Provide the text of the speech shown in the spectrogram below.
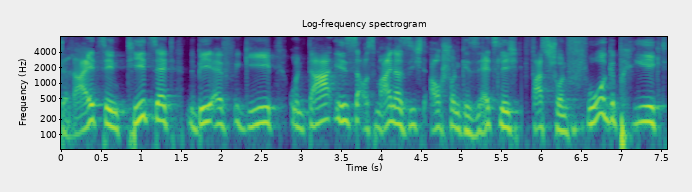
13 TZ BFG und da ist aus meiner Sicht auch schon gesetzlich fast schon vorgeprägt,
